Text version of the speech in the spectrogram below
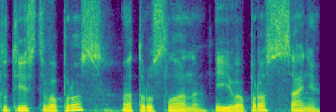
Тут есть вопрос от Руслана и вопрос Сани,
